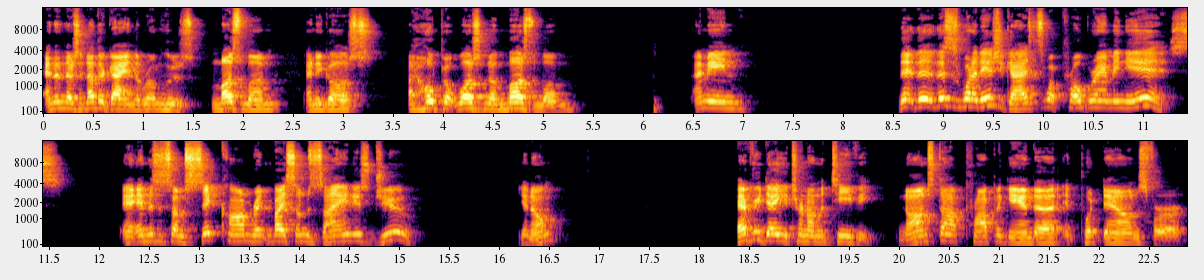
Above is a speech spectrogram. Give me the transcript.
And then there's another guy in the room who's Muslim, and he goes, I hope it wasn't a Muslim. I mean, this is what it is, you guys. This is what programming is. And this is some sitcom written by some Zionist Jew. You know? Every day you turn on the TV, nonstop propaganda and put downs for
